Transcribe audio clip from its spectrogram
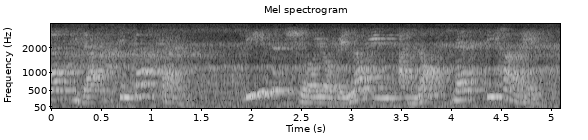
Anda tidak ditinggalkan. Please ensure your belongings are not left behind.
